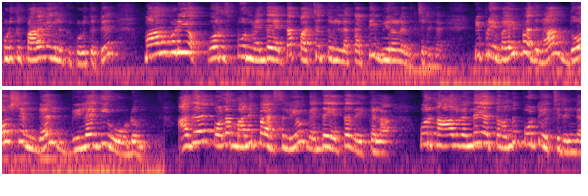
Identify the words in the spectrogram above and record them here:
கொடுத்து பறவைகளுக்கு கொடுத்துட்டு மறுபடியும் ஒரு ஸ்பூன் வெந்தயத்தை பச்சை துணியில கட்டி பீரோல வச்சிடுங்க. இப்படி வைப்பதுனால் தோஷங்கள் விலகி ஓடும். அதே போல மணி பார்சலையும் வெந்தயத்தை வைக்கலாம். ஒரு நாலு வெந்தயத்தை வந்து போட்டு வச்சிடுங்க.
